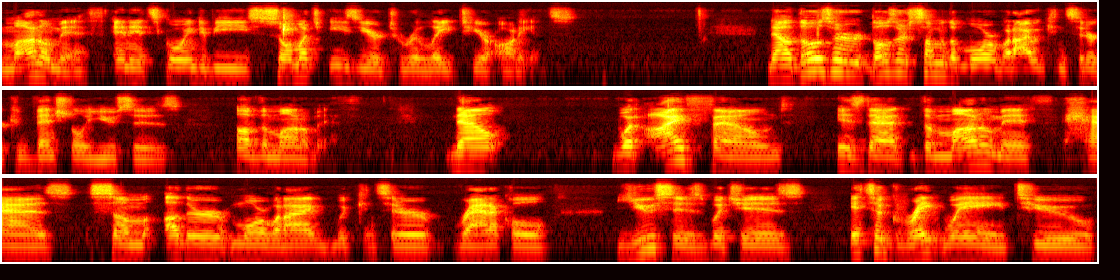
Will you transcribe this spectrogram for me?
monomyth and it's going to be so much easier to relate to your audience. Now those are those are some of the more what I would consider conventional uses of the monomyth. Now what I've found is that the monomyth has some other more what I would consider radical uses, which is it's a great way to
